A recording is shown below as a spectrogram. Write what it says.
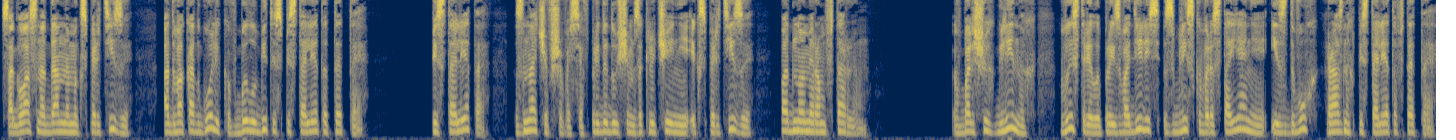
Согласно данным экспертизы, адвокат Голиков был убит из пистолета ТТ. Пистолета, значившегося в предыдущем заключении экспертизы под номером вторым. В больших глинах выстрелы производились с близкого расстояния из двух разных пистолетов ТТ.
